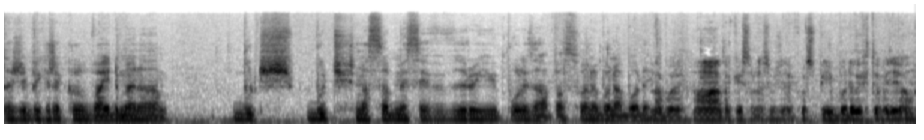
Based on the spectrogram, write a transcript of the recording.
Takže bych řekl Weidmana buď, buď na submisi v druhé půli zápasu, nebo na body. Nebude. No, já taky si myslím, že jako spíš body bych to viděl.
